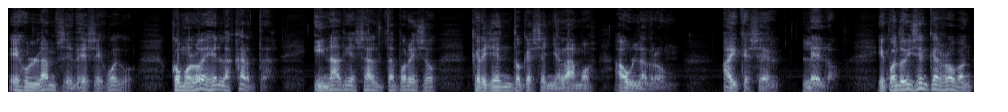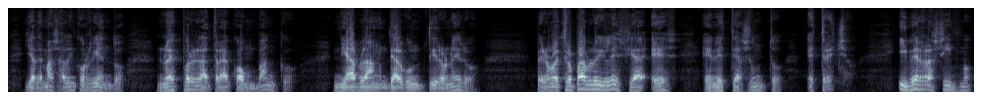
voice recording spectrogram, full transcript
es un lance de ese juego, como lo es en las cartas, y nadie salta por eso creyendo que señalamos a un ladrón. Hay que ser lelo. Y cuando dicen que roban y además salen corriendo, no es por el atraco a un banco, ni hablan de algún tironero. Pero nuestro Pablo Iglesias es, en este asunto, estrecho. Y ve racismo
